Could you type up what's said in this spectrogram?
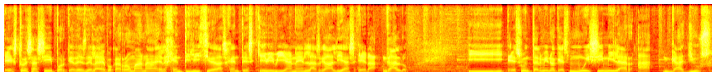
Esto es así porque desde la época romana el gentilicio de las gentes que vivían en las Galias era galo. Y es un término que es muy similar a gallus,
